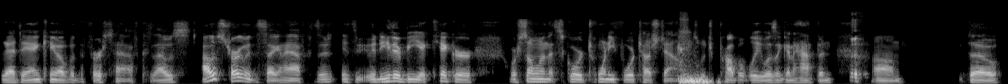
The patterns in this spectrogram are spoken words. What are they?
Yeah, Dan came up with the first half because I was I was struggling with the second half because it would either be a kicker or someone that scored 24 touchdowns, which probably wasn't going to happen. Um, so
